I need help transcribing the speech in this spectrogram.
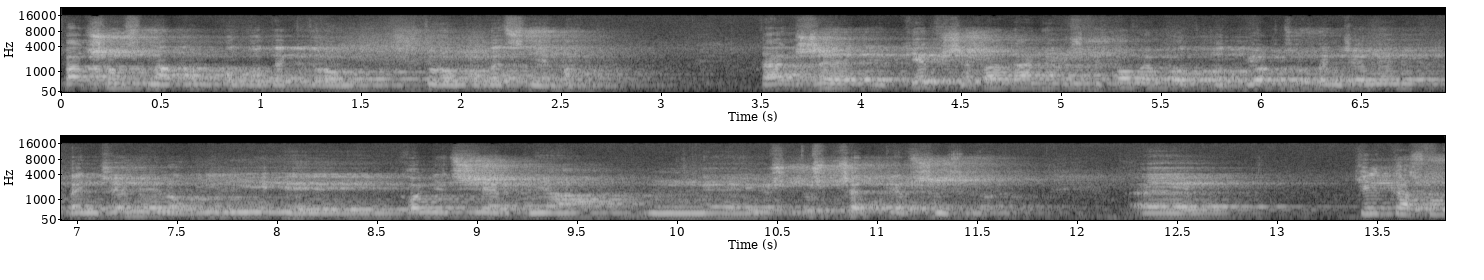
patrząc na tą pogodę, którą, którą obecnie. Także pierwsze badania już typowe pod odbiorców będziemy, będziemy robili y, koniec sierpnia, y, już tuż przed pierwszym zbiorem. Y, kilka słów,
